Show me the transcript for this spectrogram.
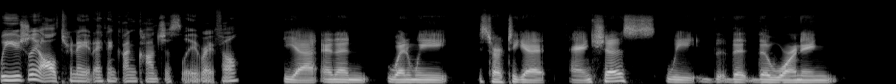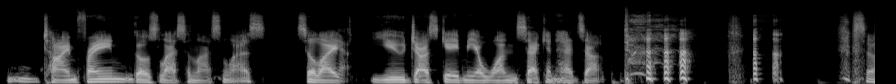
We usually alternate, I think, unconsciously, right, Phil? Yeah. And then when we start to get anxious, we the the, the warning time frame goes less and less and less. So like Yeah. you just gave me a one second heads up. So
